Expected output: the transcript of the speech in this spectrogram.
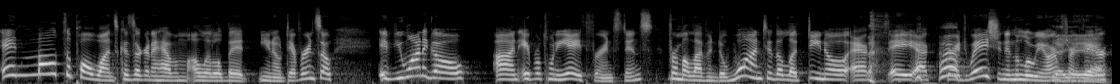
in multiple ones because they're going to have them a little bit, you know, different. So, if you want to go on April 28th, for instance, from 11 to 1 to the Latino Act A Act graduation in the Louis Armstrong yeah, yeah. Theater,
